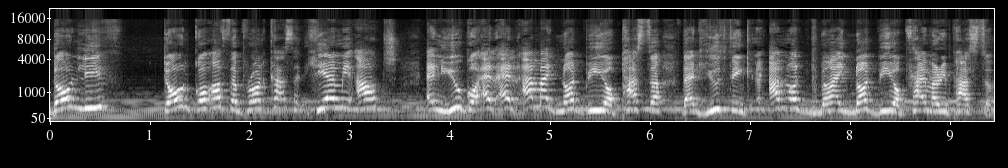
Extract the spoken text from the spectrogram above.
Don't leave. Don't go off the broadcast and hear me out and you go and, and I might not be your pastor that you think I'm not might not be your primary pastor.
